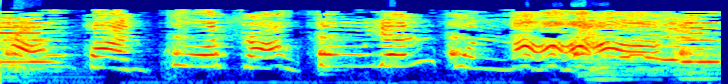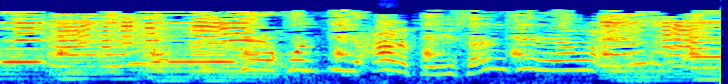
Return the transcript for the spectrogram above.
长坂坡上呐天昏地暗鬼神惊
